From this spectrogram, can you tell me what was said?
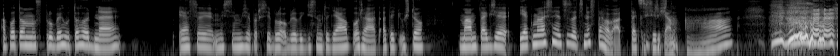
A potom v průběhu toho dne, já si myslím, že prostě bylo období, kdy jsem to dělala pořád a teď už to mám tak, že jakmile se něco začne stahovat, tak Cítíš si říkám, aha,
